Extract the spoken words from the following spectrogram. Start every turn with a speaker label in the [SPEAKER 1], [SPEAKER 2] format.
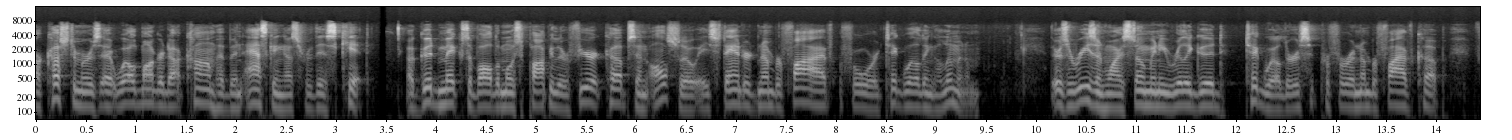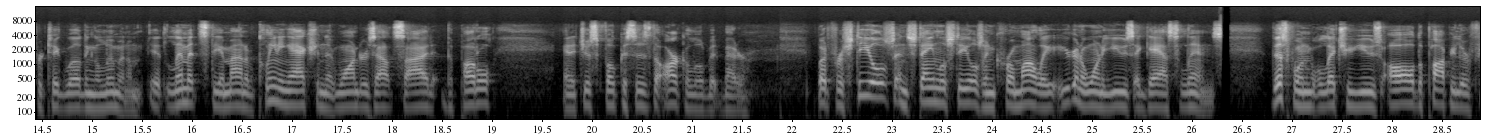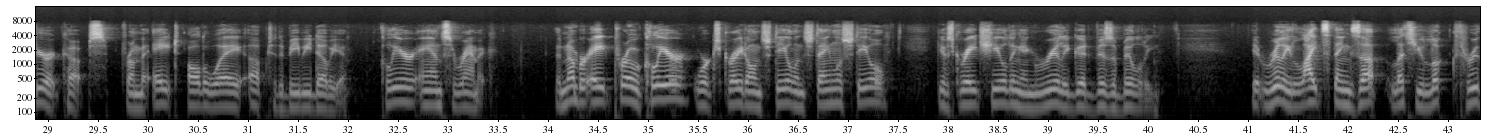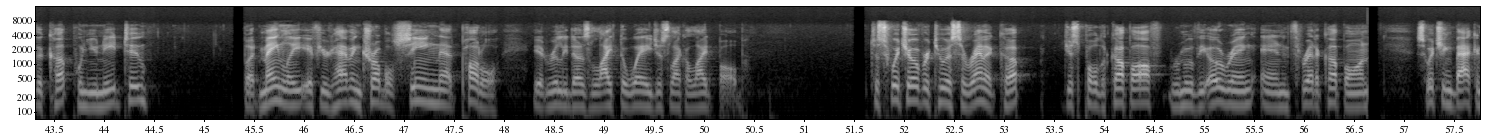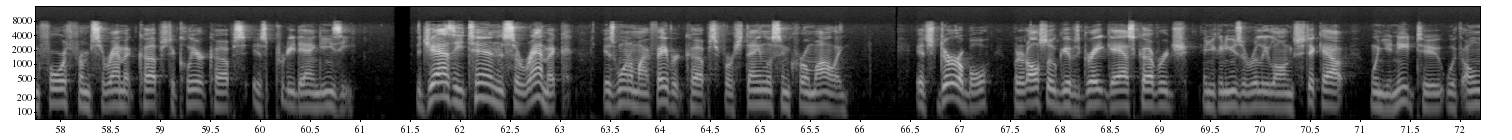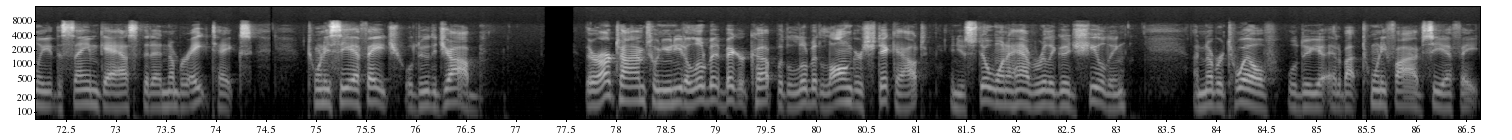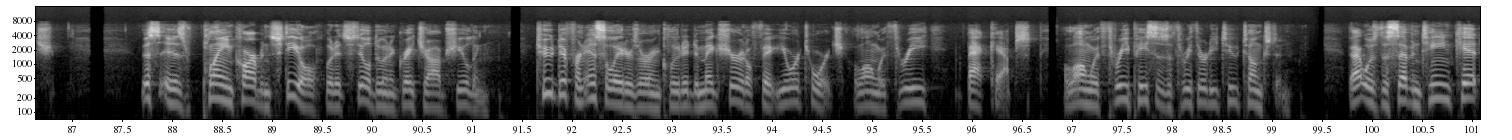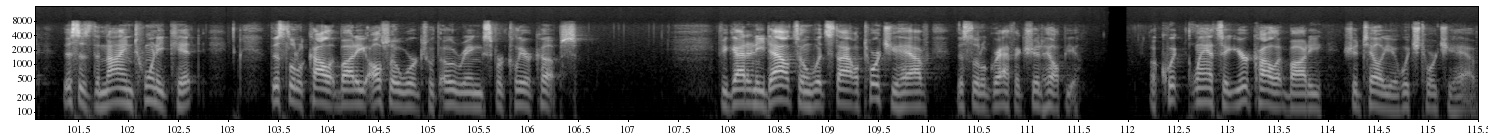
[SPEAKER 1] Our customers at weldmonger.com have been asking us for this kit. A good mix of all the most popular Furick cups and also a standard number 5 for TIG welding aluminum. There's a reason why so many really good TIG welders prefer a number 5 cup for TIG welding aluminum. It limits the amount of cleaning action that wanders outside the puddle and it just focuses the arc a little bit better. But for steels and stainless steels and chromoly, you're going to want to use a gas lens. This one will let you use all the popular Furick cups from the 8 all the way up to the BBW, clear and ceramic. The number 8 Pro Clear works great on steel and stainless steel, gives great shielding and really good visibility. It really lights things up, lets you look through the cup when you need to. But mainly, if you're having trouble seeing that puddle, it really does light the way just like a light bulb. To switch over to a ceramic cup, just pull the cup off, remove the O-ring, and thread a cup on. Switching back and forth from ceramic cups to clear cups is pretty dang easy. The Jazzy 10 Ceramic is one of my favorite cups for stainless and chromoly. It's durable, but it also gives great gas coverage, and you can use a really long stick out when you need to with only the same gas that a number 8 takes. 20 CFH will do the job. There are times when you need a little bit bigger cup with a little bit longer stick out, and you still want to have really good shielding. A number 12 will do you at about 25 CFH. This is plain carbon steel, but it's still doing a great job shielding. Two different insulators are included to make sure it'll fit your torch, along with three back caps, along with three pieces of 332 tungsten. That was the 17 kit. This is the 920 kit. This little collet body also works with O-rings for clear cups. If you got any doubts on what style torch you have, this little graphic should help you. A quick glance at your collet body should tell you which torch you have.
